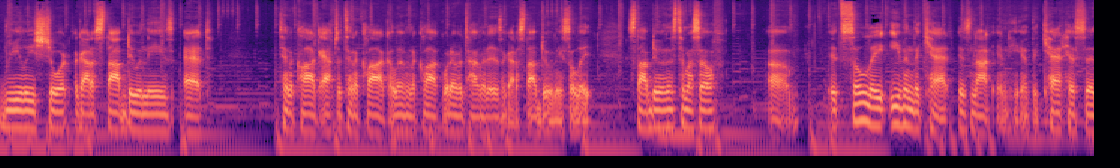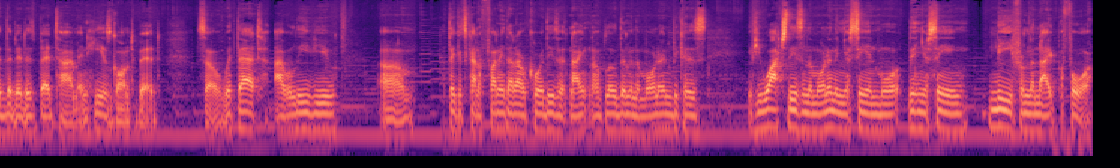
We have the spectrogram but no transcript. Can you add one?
really short. I gotta stop doing these at 10 o'clock, after 10 o'clock, 11 o'clock, whatever time it is. I gotta stop doing these so late. Stop doing this to myself. Um, it's so late, even the cat is not in here. The cat has said that it is bedtime and he has gone to bed. So with that, I will leave you. Um, I think it's kind of funny that I record these at night and upload them in the morning because if you watch these in the morning, then you're seeing more, then you're seeing me from the night before,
